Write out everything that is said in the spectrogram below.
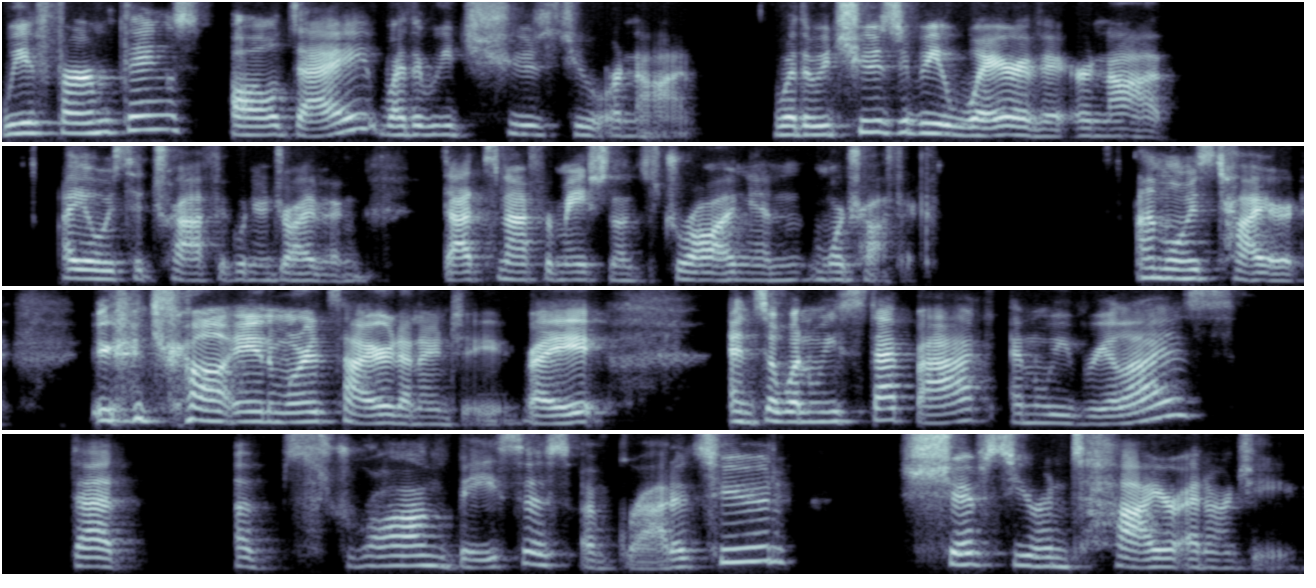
We affirm things all day, whether we choose to or not, whether we choose to be aware of it or not. I always hit traffic when you're driving. That's an affirmation that's drawing in more traffic. I'm always tired. You're going to draw in more tired energy, right? And so when we step back and we realize that a strong basis of gratitude shifts your entire energy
